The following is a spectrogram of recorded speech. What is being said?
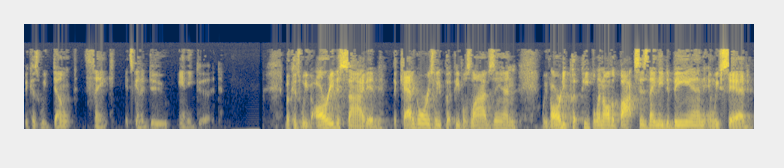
because we don't think it's going to do any good because we've already decided the categories we put people's lives in. We've already put people in all the boxes they need to be in and we've said,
